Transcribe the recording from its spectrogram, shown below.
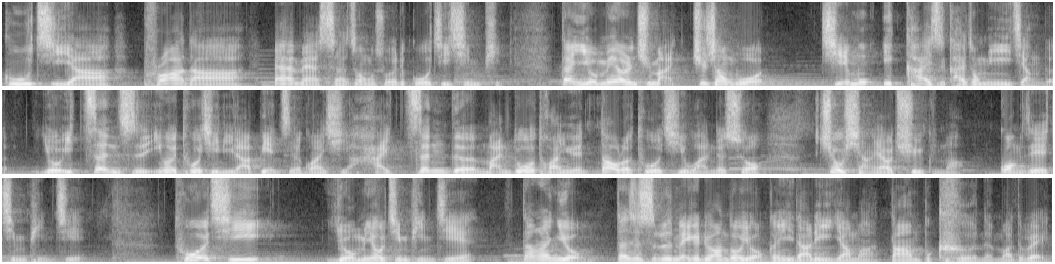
GUCCI 啊、Prada 啊、MS 啊这种所谓的国际精品。但有没有人去买？就像我节目一开始开宗明义讲的。有一阵子，因为土耳其里拉贬值的关系，还真的蛮多团员到了土耳其玩的时候，就想要去什么逛这些精品街。土耳其有没有精品街？当然有，但是是不是每个地方都有？跟意大利一样吗？当然不可能嘛，对不对？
